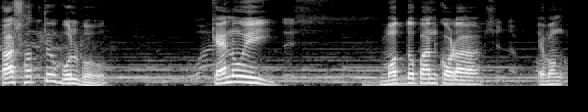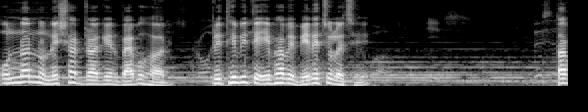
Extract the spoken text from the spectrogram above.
তা সত্ত্বেও বলব, কেন এই মদ্যপান করা এবং অন্যান্য নেশার ড্রাগের ব্যবহার পৃথিবীতে এভাবে বেড়ে চলেছে, তার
